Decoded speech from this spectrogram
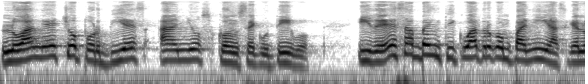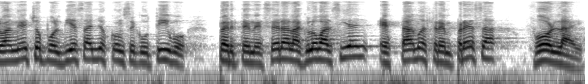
lo han hecho por 10 años consecutivos. Y de esas 24 compañías que lo han hecho por 10 años consecutivos pertenecer a la Global 100 está nuestra empresa For Life.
